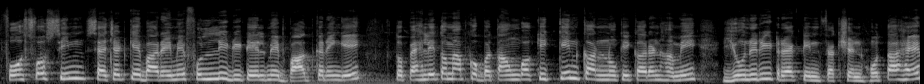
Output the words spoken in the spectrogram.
फोस्फोसिन सैचेट के बारे में फुल्ली डिटेल में बात करेंगे। तो पहले तो मैं आपको बताऊँगा कि किन कारणों के कारण हमें यूनरी ट्रैक्ट इन्फेक्शन होता है।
